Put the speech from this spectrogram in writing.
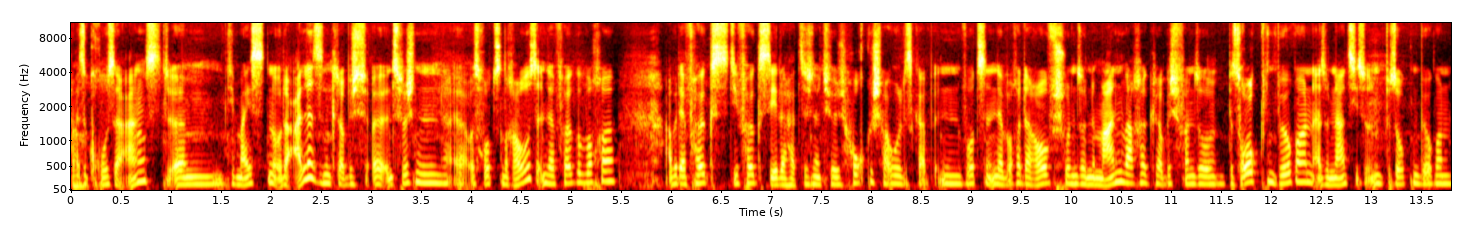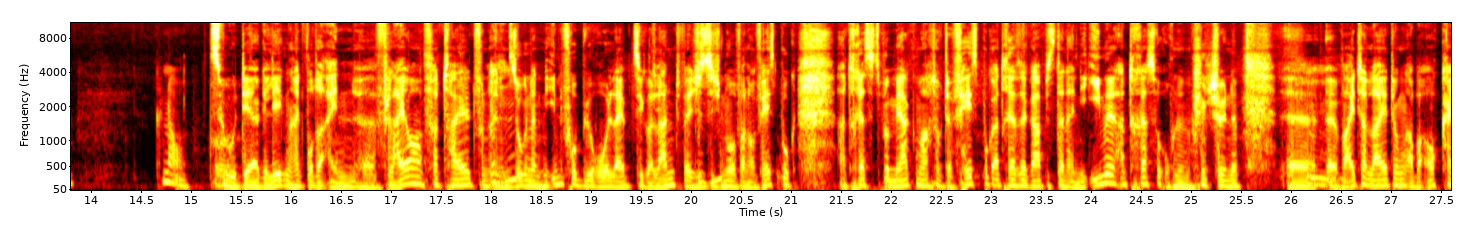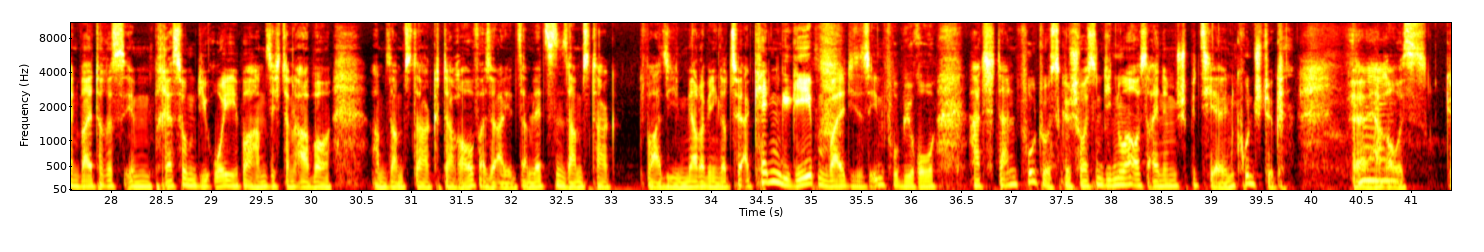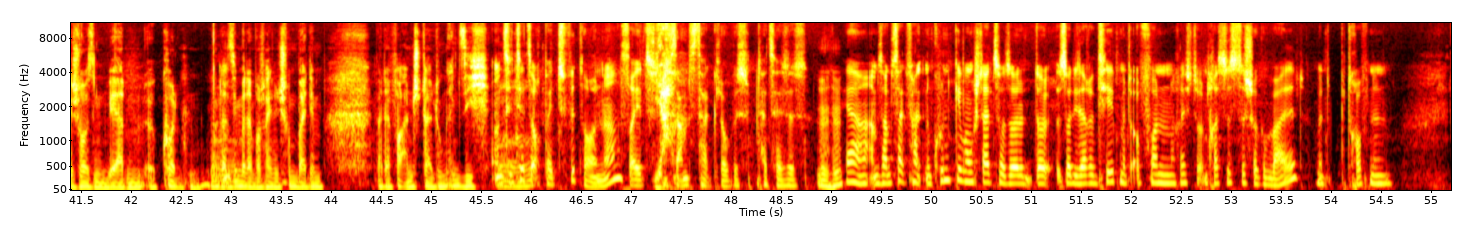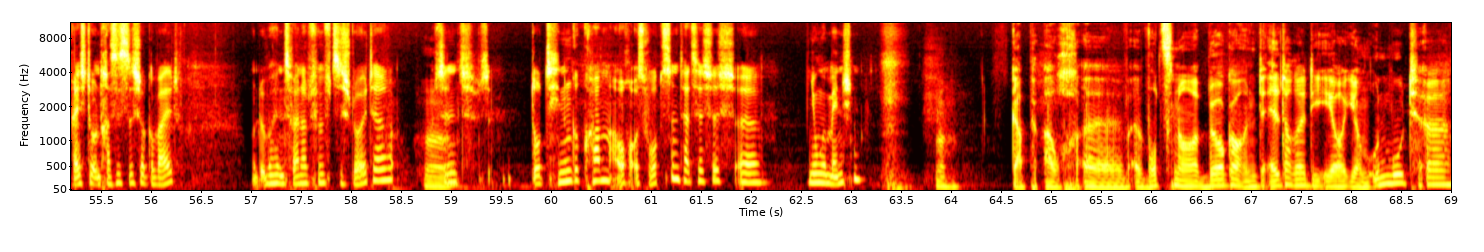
Also große Angst. Ähm, die meisten oder alle sind, glaube ich, äh, inzwischen äh, aus Wurzen raus in der Folgewoche. Aber der Volks, die Volksseele hat sich natürlich hochgeschaukelt. Es gab in Wurzen in der Woche darauf schon so eine Mahnwache, glaube ich, von so besorgten Bürgern, also Nazis und besorgten Bürgern. Genau. Zu der Gelegenheit wurde ein äh, Flyer verteilt von einem sogenannten Infobüro Leipziger Land, welches sich nur auf einer Facebook-Adresse zu bemerken macht. Auf der Facebook-Adresse gab es dann eine E-Mail-Adresse, auch eine schöne äh, äh, Weiterleitung, aber auch kein weiteres Impressum. Die Urheber haben sich dann aber am Samstag darauf, also jetzt am letzten Samstag, quasi mehr oder weniger zu erkennen gegeben, weil dieses Infobüro hat dann Fotos geschossen, die nur aus einem speziellen Grundstück äh, herausgeschossen werden äh, konnten. Und da sind wir dann wahrscheinlich schon bei dem bei der Veranstaltung an sich. Und sind jetzt auch bei Twitter, ne? Seit Ja. Samstag, glaube ich, tatsächlich. Ja, am Samstag fand eine Kundgebung statt zur Sol Solidarität mit Opfern rechter und rassistischer Gewalt, mit Betroffenen rechter und rassistischer Gewalt. Und immerhin 250 Leute sind dorthin gekommen, auch aus Wurzeln tatsächlich, äh, junge Menschen. Gab auch äh, Wurzner Bürger und Ältere, die eher ihrem Unmut äh,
